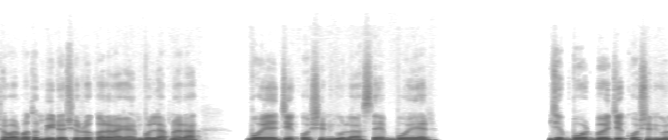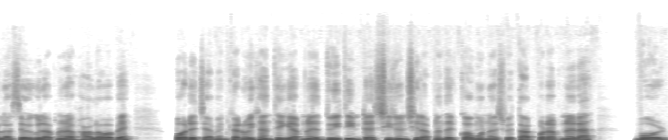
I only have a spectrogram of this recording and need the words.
সবার প্রথম ভিডিও শুরু করার আগে আমি বললে আপনারা বইয়ের যে কোশ্চেনগুলো আছে, বইয়ের যে বোর্ড বইয়ের যে কোশ্চেনগুলো আছে, ওইগুলো আপনারা ভালোভাবে পড়ে যাবেন। কারণ ওইখান থেকে আপনাদের দুই তিনটা সৃজনশীল আপনাদের কমন আসবে। তারপর আপনারা বোর্ড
